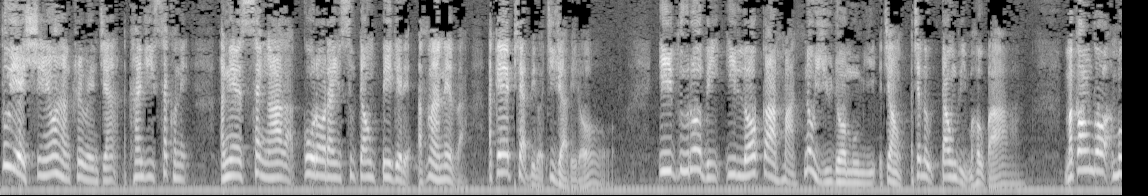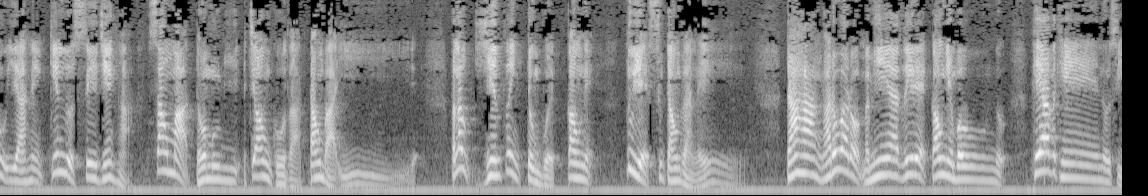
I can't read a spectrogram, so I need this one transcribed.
သူ့ရဲ့ရှင်ယောဟန်ခရစ်ဝင်ကျမ်းအခန်းကြီး16အငယ်15ကကိုတော်တိုင်ဆူတောင်းပေးခဲ့တဲ့အသံနဲ့သာအကဲဖြတ်ပြီးတော့ကြည်ကြပြီတော့ဤသူတို့သည်ဤလောကမှနှုတ်ယူတော်မူမည်အကြောင်းအကျွန်ုပ်တောင်းသည်မဟုတ်ပါမကောင်းသောအမှုအရာနှင့်ကင်းလွတ်စေခြင်းဟာစောင့်မတော်မူမည်အကြောင်းကိုသာတောင်းပါ၏တဲ့ ဘလောက်ရင်သိမ့်တုံပွဲကောင်းတဲ့သူ့ရဲ့ဆူတောင်းတန်လေဒါဟာငါတို့ကတော့မမြင်ရသေးတဲ့ကောင်းကင်ဘုံတို့ဖျားသခင်တို့စီ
